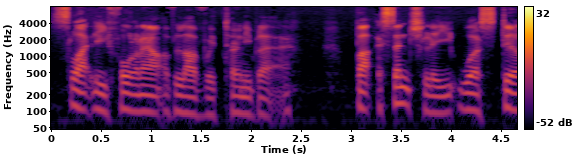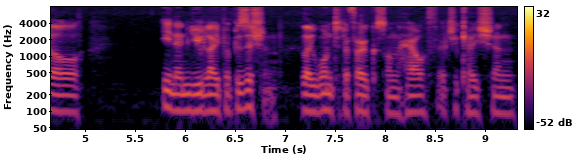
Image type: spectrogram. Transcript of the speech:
slightly fallen out of love with Tony Blair, but essentially were still in a new Labour position. They wanted to focus on health, education,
